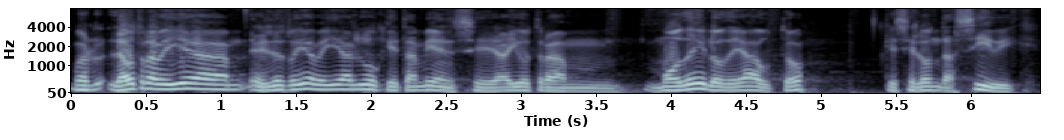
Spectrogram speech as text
Bueno, la otra veía, el otro día veía algo que también se, hay otro modelo de auto, que es el Honda Civic,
